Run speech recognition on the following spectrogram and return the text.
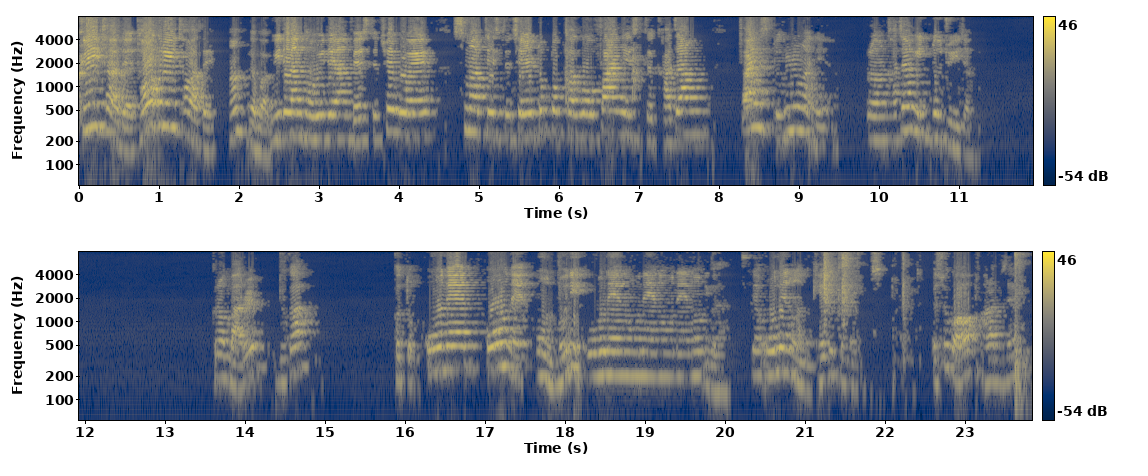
greater가 돼. 더 greater가 돼. 어? 그게 뭐야? 위대한, 더 위대한, best, 최고의, smartest, 제일 똑똑하고, finest, 가장, finest 훌륭한 일. 그런 가장 인도주의적. 그런 말을 누가 그것도 오넨 오넨 온 뭐니 오넨 오넨 오넨 온 이거야 그냥 오넨 온 계속해서 수거 알아두세요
